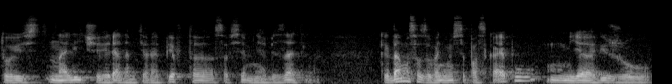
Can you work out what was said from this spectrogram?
То есть наличие рядом терапевта совсем не обязательно. Когда мы созвонимся по скайпу, я вижу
